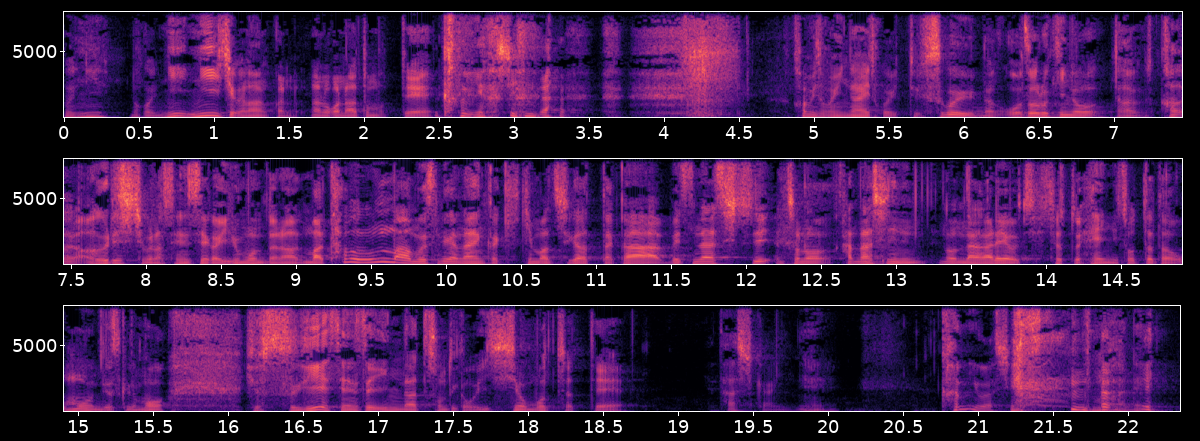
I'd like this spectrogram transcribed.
でに、なんかニ、ニーチェがなんかなのかなと思って、神が死んだ。神様いないとか言って、すごいなんか驚きの、なんかアグレッシブな先生がいるもんだな。まあ多分、まあ娘が何か聞き間違ったか、別なし、その話の流れをちょっと変に取ったとは思うんですけども、いや、すげえ先生いんなってその時も一瞬思っちゃって、確かにね。ね。神は死んだ。まあね。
